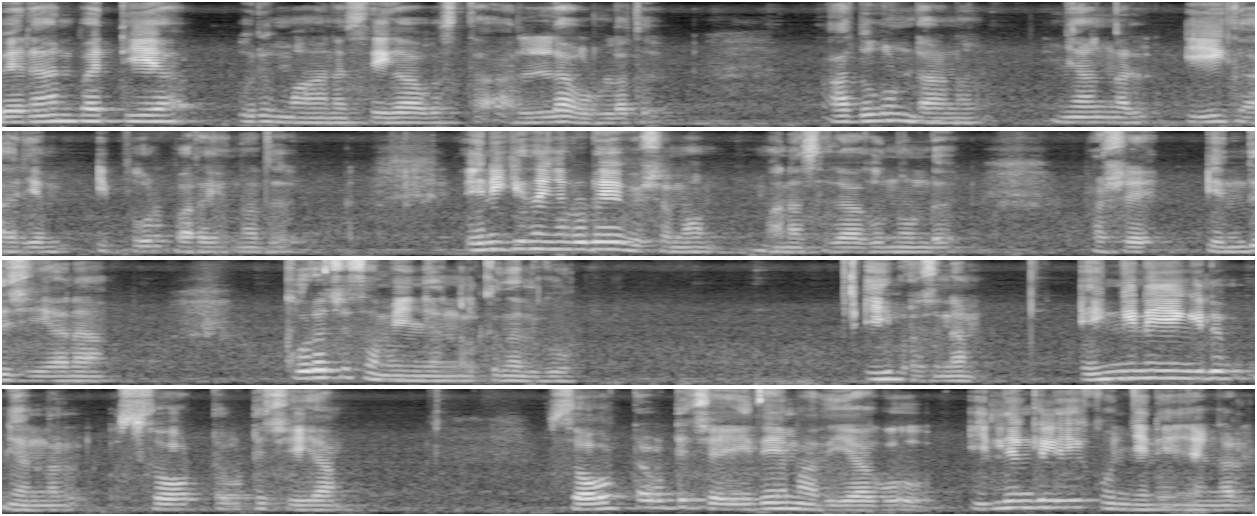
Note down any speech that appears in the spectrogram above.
വരാൻ പറ്റിയ ഒരു മാനസികാവസ്ഥ അല്ല ഉള്ളത്. അതുകൊണ്ടാണ് ഞങ്ങൾ ഈ കാര്യം ഇപ്പോൾ പറയുന്നത്. എനിക്ക് നിങ്ങളുടെ വിഷമം മനസ്സിലാകുന്നുണ്ട്. പക്ഷേ എന്ത് ചെയ്യാനാ? കുറച്ച് സമയം ഞങ്ങൾക്ക് നൽകൂ. ഈ പ്രശ്നം എങ്ങനെയെങ്കിലും ഞങ്ങൾ സോർട്ട് ഔട്ട് ചെയ്യാം. സോർട്ട് ഔട്ട് ചെയ്തേ മതിയാകൂ. ഇല്ലെങ്കിൽ ഈ കുഞ്ഞിനെ ഞങ്ങൾ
